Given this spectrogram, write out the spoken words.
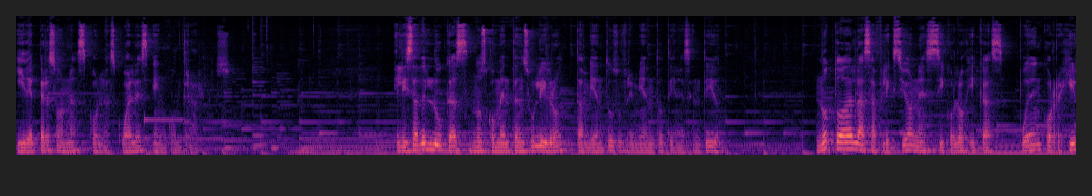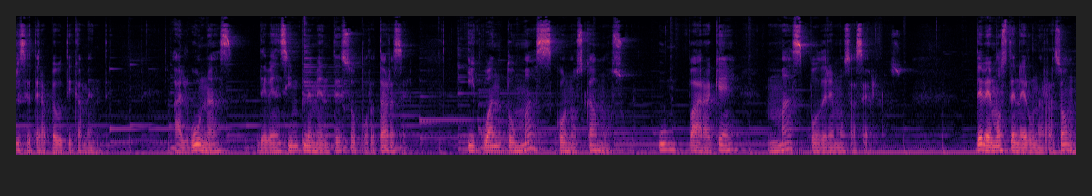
y de personas con las cuales encontrarnos. Elizabeth Lucas nos comenta en su libro También tu sufrimiento tiene sentido. No todas las aflicciones psicológicas pueden corregirse terapéuticamente. Algunas deben simplemente soportarse. Y cuanto más conozcamos un para qué, más podremos hacerlos. Debemos tener una razón,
